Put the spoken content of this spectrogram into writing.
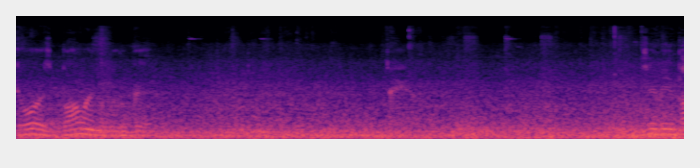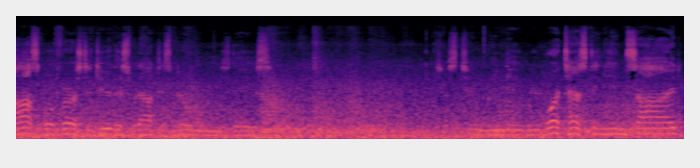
door is bowing a little bit. It's gonna be impossible for us to do this without this building these days. Just too windy. We were testing inside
